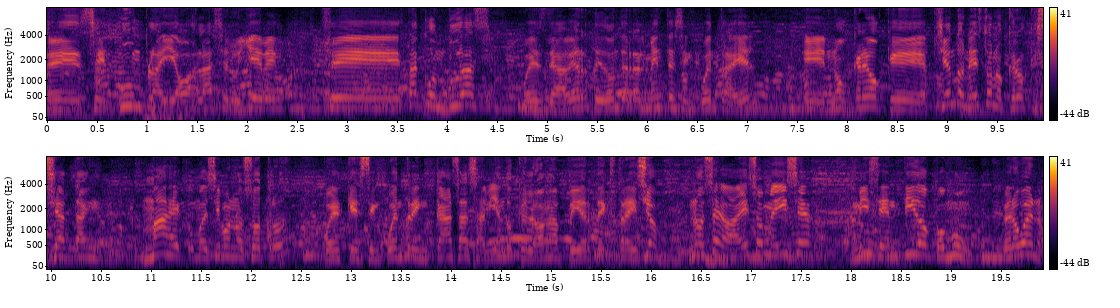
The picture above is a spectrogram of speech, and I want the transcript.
eh, se cumpla y ojalá se lo lleven. Se está con dudas pues de a ver de dónde realmente se encuentra él. Eh, no creo que, siendo honesto, no creo que sea tan maje como decimos nosotros, pues que se encuentre en casa sabiendo que lo van a pedir de extradición. No sé, eso me dice mi sentido común. Pero bueno,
